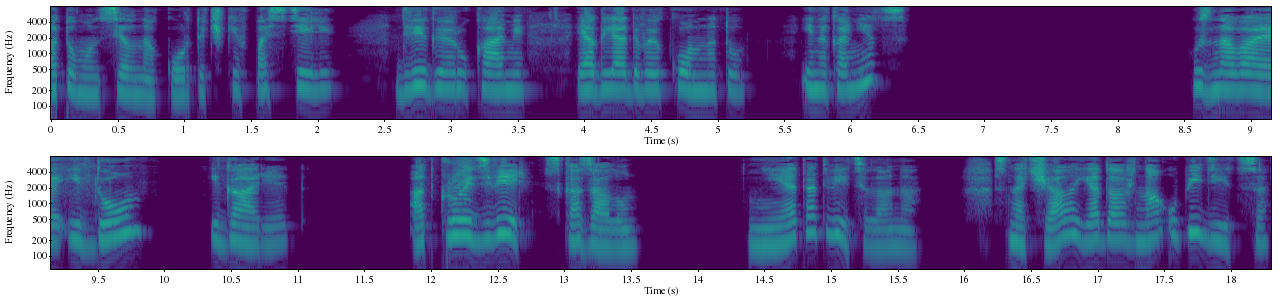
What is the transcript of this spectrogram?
Потом он сел на корточки в постели, двигая руками и оглядывая комнату, и, наконец, узнавая и дом, и Гарриет. «Открой дверь», — сказал он. «Нет», — ответила она, — «сначала я должна убедиться,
